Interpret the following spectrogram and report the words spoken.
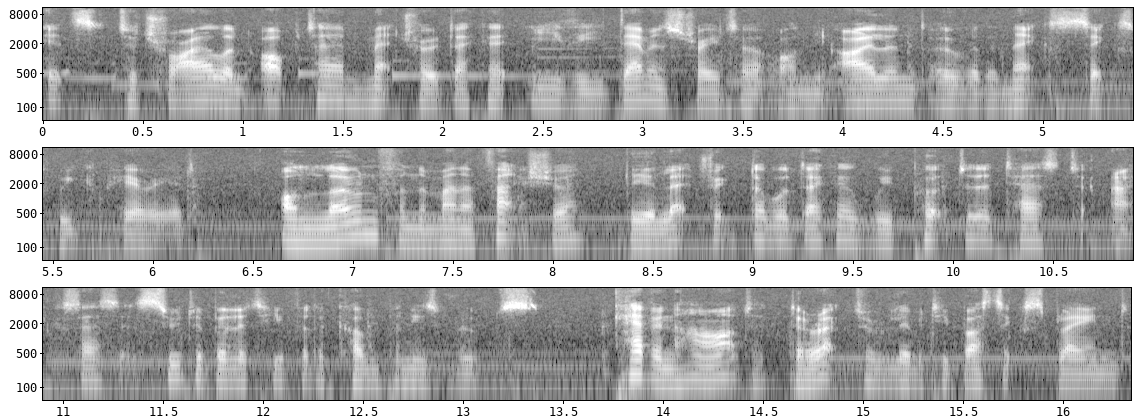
it's to trial an Optare Metro Decker EV demonstrator on the island over the next six-week period. On loan from the manufacturer, the electric double-decker will be put to the test to access its suitability for the company's routes. Kevin Hart, director of Liberty Bus, explained,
